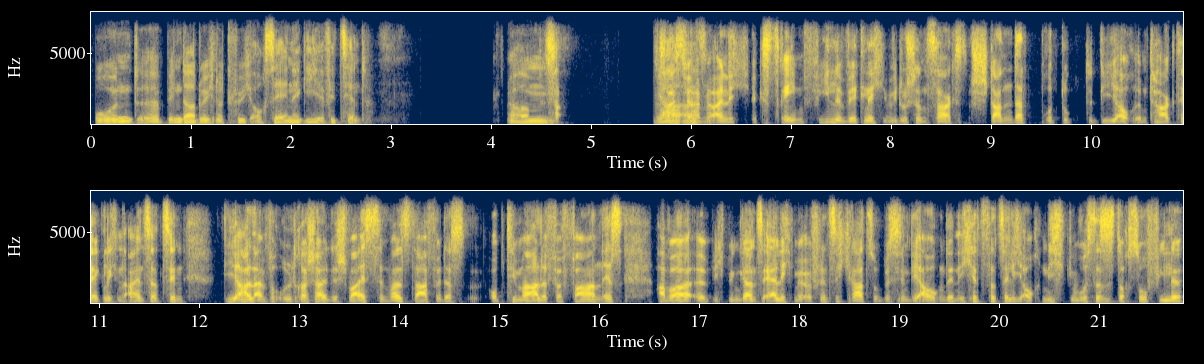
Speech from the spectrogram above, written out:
und äh, bin dadurch natürlich auch sehr energieeffizient. Ähm, das, das ja, heißt, wir also, haben ja eigentlich extrem viele wirklich, wie du schon sagst, Standardprodukte, die auch im tagtäglichen Einsatz sind, die halt einfach Ultraschall geschweißt sind, weil es dafür das optimale Verfahren ist. Aber äh, ich bin ganz ehrlich, mir öffnen sich gerade so ein bisschen die Augen, denn ich hätte tatsächlich auch nicht gewusst, dass es doch so viele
